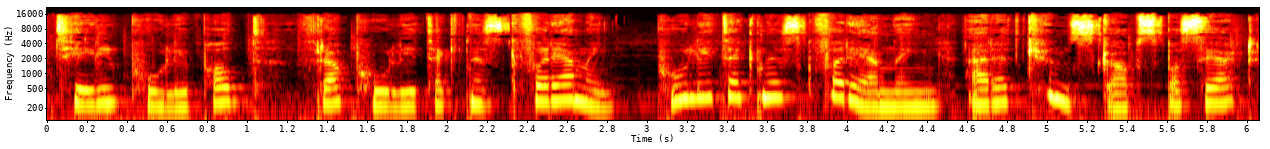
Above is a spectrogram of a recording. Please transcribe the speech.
til Polipod fra Politeknisk forening. Politeknisk forening er et kunnskapsbasert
